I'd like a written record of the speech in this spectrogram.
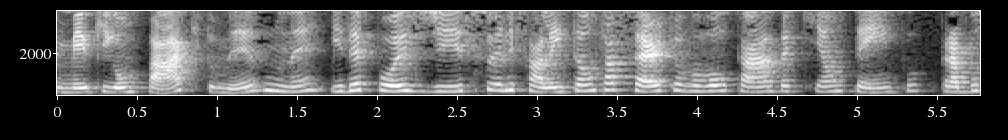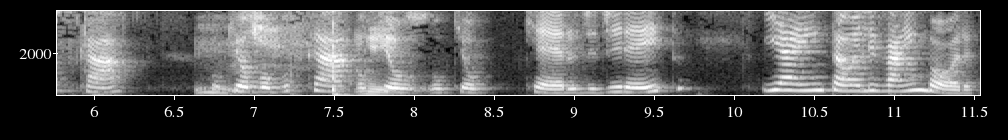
meio que um pacto mesmo, né? E depois disso ele fala: então tá certo, eu vou voltar daqui a um tempo para buscar o que eu vou buscar, o que eu, o que eu quero de direito. E aí então ele vai embora.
